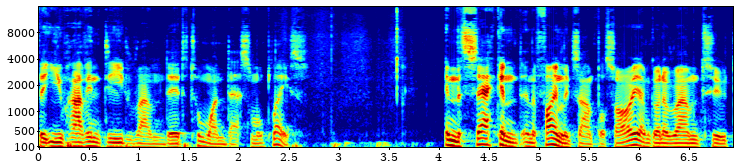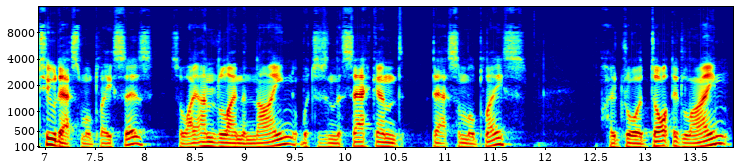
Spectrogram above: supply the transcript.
that you have indeed rounded to one decimal place. In the second, in the final example, sorry, I'm going to round to two decimal places. So I underline the 9, which is in the second decimal place. I draw a dotted line.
